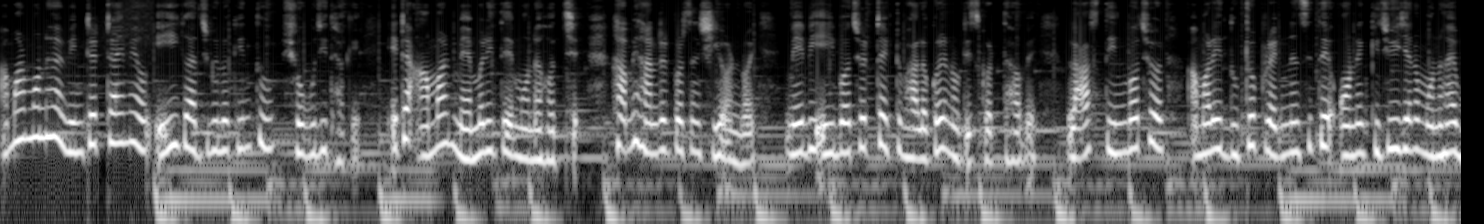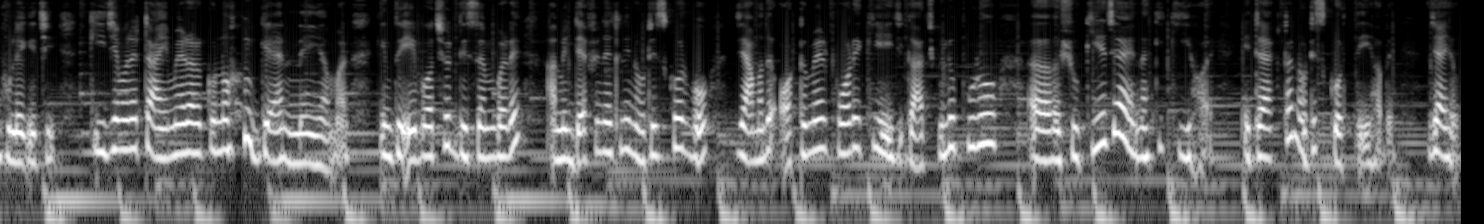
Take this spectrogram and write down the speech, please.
আমার মনে হয় উইন্টার টাইমেও এই গাছগুলো কিন্তু সবুজই থাকে। এটা আমার মেমোরিতে মনে হচ্ছে। আমি হান্ড্রেড পার্সেন্ট শিওর নই। মেবি এই বছরটা একটু ভালো করে নোটিস করতে হবে। লাস্ট তিন বছর আমার এই দুটো প্রেগনেন্সিতে অনেক কিছুই যেন মনে হয় ভুলে গেছি। কি যে মানে টাইমের আর কোনো জ্ঞান নেই আমার। কিন্তু এবছর ডিসেম্বরে আমি ডেফিনেটলি নোটিস করব যে আমাদের অটমের পরে কি এই গাছগুলো পুরো শুকিয়ে যায় নাকি কি হয়? এটা একটা নোটিস করতেই হবে। যাই হোক,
